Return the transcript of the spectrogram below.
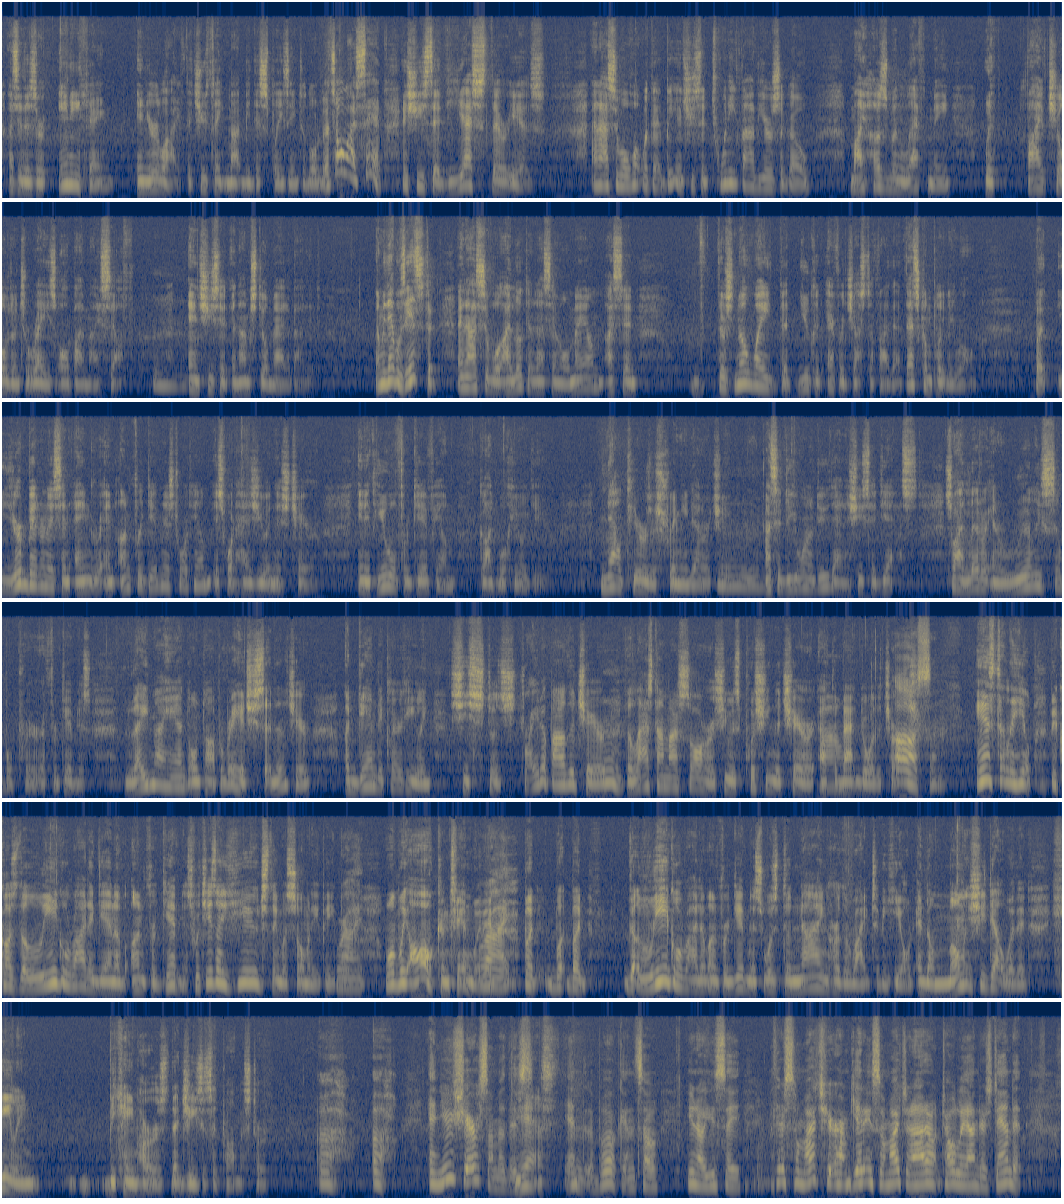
I said, Is there anything in your life that you think might be displeasing to the Lord? That's all I said. And she said, Yes, there is. And I said, Well, what would that be? And she said, 25 years ago, my husband left me with five children to raise all by myself. Mm-hmm. And she said, And I'm still mad about it. I mean, that was instant. And I said, Well, I looked at it and I said, Well, ma'am, I said, There's no way that you could ever justify that. That's completely wrong. But your bitterness and anger and unforgiveness toward him is what has you in this chair. And if you will forgive him, God will heal you. Now tears are streaming down her cheek. Mm. I said, Do you want to do that? And she said, Yes. So I led her in a really simple prayer of forgiveness. Laid my hand on top of her head. She's sitting in the chair. Again declared healing. She stood straight up out of the chair. Mm. The last time I saw her, she was pushing the chair out wow. the back door of the church. Awesome. Instantly healed because the legal right again of unforgiveness, which is a huge thing with so many people. Right. Well, we all contend with right. it. But but but the legal right of unforgiveness was denying her the right to be healed. And the moment she dealt with it, healing became hers that Jesus had promised her. Oh, oh. And you share some of this yes. in the book. And so, you know, you say, there's so much here, I'm getting so much, and I don't totally understand it.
